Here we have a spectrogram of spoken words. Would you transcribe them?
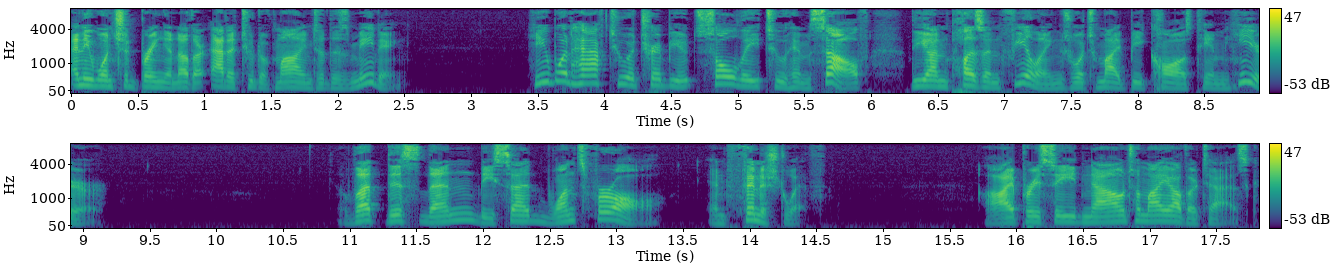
anyone should bring another attitude of mind to this meeting, he would have to attribute solely to himself the unpleasant feelings which might be caused him here. Let this then be said once for all, and finished with. I proceed now to my other task,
